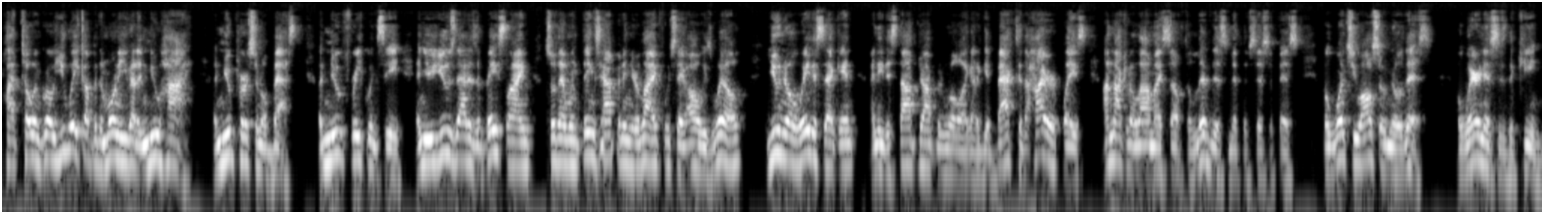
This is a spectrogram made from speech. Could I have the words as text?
plateau and grow. You wake up in the morning, you got a new high, a new personal best, a new frequency, and you use that as a baseline so that when things happen in your life, which they always will, you know, wait a second, I need to stop, drop, and roll. I got to get back to the higher place. I'm not going to allow myself to live this myth of Sisyphus. But once you also know this, awareness is the key.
